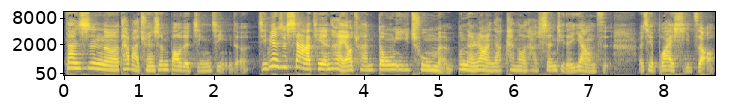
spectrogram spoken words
但是呢，他把全身包得紧紧的，即便是夏天，他也要穿冬衣出门，不能让人家看到他身体的样子，而且不爱洗澡。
